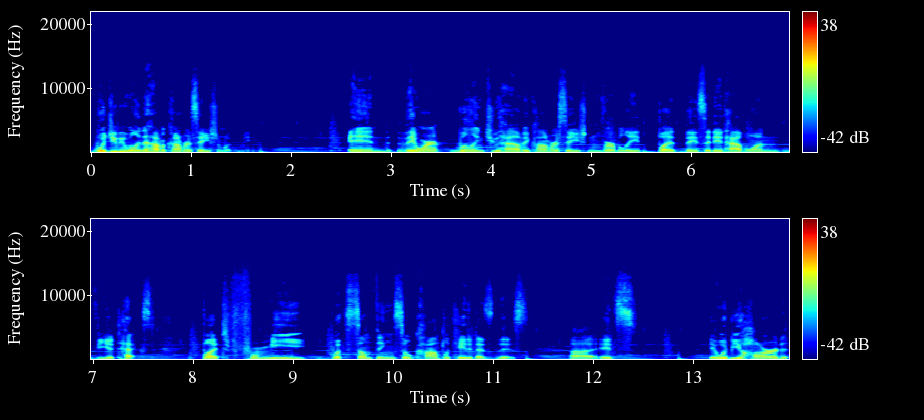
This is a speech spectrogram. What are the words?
Would you be willing to have a conversation with me? And they weren't willing to have a conversation verbally, but they said they'd have one via text. But for me, with something so complicated as this, uh, it's it would be hard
